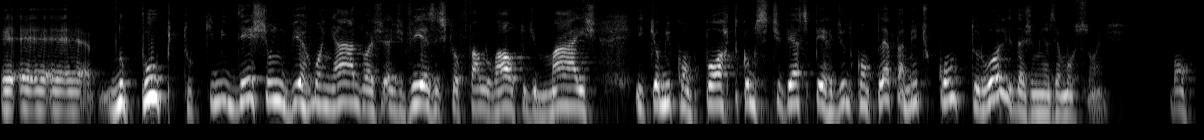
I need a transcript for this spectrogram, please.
é, é, é, no púlpito que me deixam envergonhado às, às, vezes que eu falo alto demais e que eu me comporto como se tivesse perdido completamente o controle das minhas emoções. Bom,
